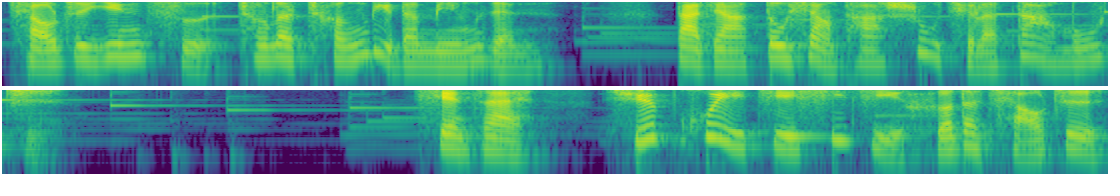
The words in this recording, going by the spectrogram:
乔治因此成了城里的名人，大家都向他竖起了大拇指。现在学不会解析几何的乔治，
